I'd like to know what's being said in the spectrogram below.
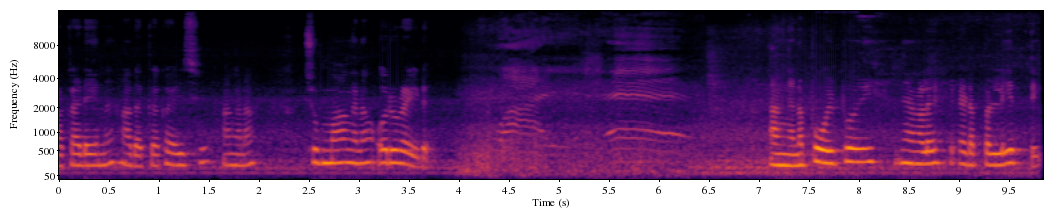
ആ കടയിൽ നിന്ന് അതൊക്കെ കഴിച്ച് അങ്ങനെ ചുമ്മാ അങ്ങനെ ഒരു റൈഡ് അങ്ങനെ പോയി പോയി ഞങ്ങൾ ഇടപ്പള്ളി എത്തി.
